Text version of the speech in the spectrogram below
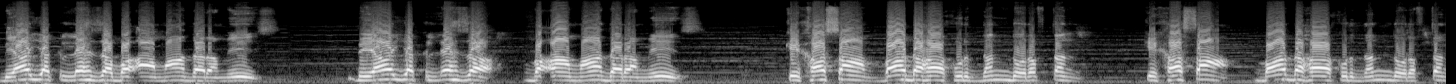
بیا یک لہجہ با آما دارامیز بیا یک لہجہ با آما دارامیز کہ خاصاں بادہا خردند و رفتن، کہ خاصاں بادہا خردند و رفتن۔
